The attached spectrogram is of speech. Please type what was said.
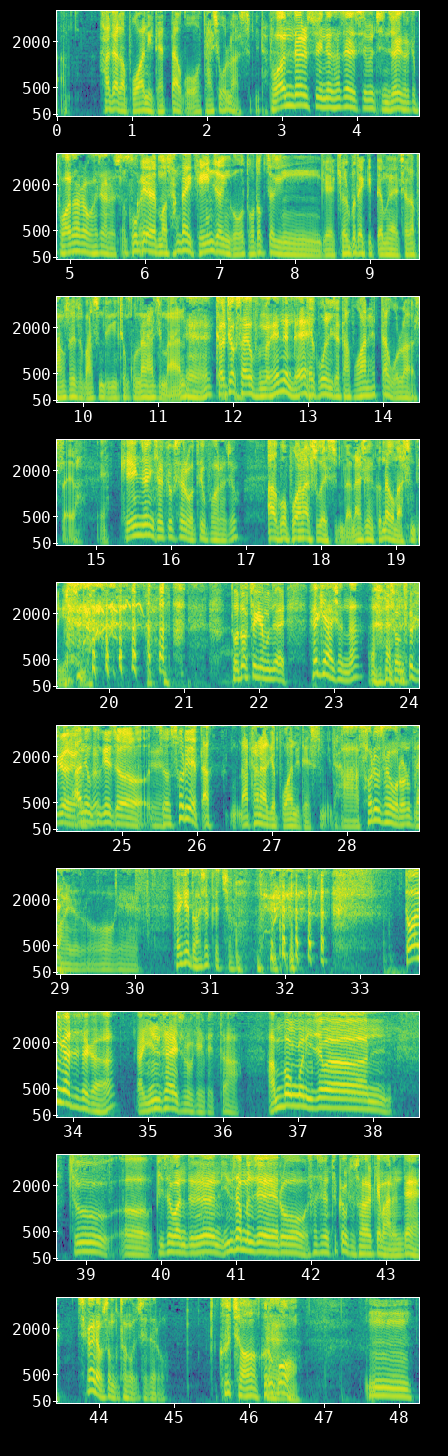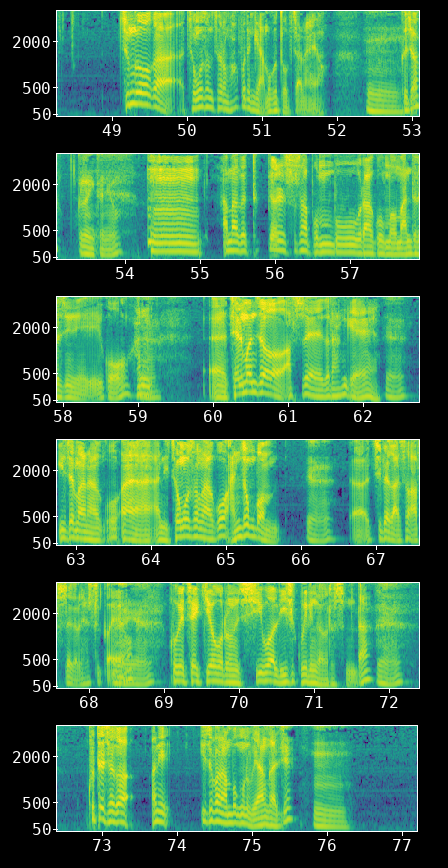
하자가 보완이 됐다고 다시 올라왔습니다. 보완될 수 있는 하자였으면 진작에 그렇게 보완하라고 하지 않았었어요? 그게 뭐 상당히 개인적인 거고 도덕적인 게 결부됐기 때문에 제가 방송에서 말씀드리긴 좀 곤란하지만. 예. 결격 사유가 분명했는데. 네, 그걸 이제 다 보완했다고 올라왔어요. 예. 개인적인 결격 사유를 어떻게 보완하죠? 아, 그거 보완할 수가 있습니다. 나중에 끝나고 말씀드리겠습니다. 도덕적인 문제 회개하셨나? 종교기관에 아니요? 그게 저, 예. 저 서류에 딱 나타나게 보완이 됐습니다. 아, 서류상으로는 네. 보완이 되도록. 예. 회개도 하셨겠죠. 또 한 가지 제가 아, 인사에 주로 개입했다. 안봉근 이재만 두 어, 비서관들은 인사 문제로 사실은 특검 조사할 게 많은데 시간이 없어 못한 거죠 제대로. 그렇죠. 그리고, 네. 음, 증거가 정호성처럼 확보된 게 아무것도 없잖아요. 음, 그죠? 그러니까요. 음, 아마 그 특별수사본부라고 뭐 만들어지고 한, 에, 제일 먼저 압수수색을 한게 예. 이재만하고, 아, 아니, 정호성하고 안종범 예. 어, 집에 가서 압수수색을 했을 거예요. 예, 예. 그게 제 기억으로는 10월 29일인가 그렇습니다. 예. 그때 제가 아니 이재만 안봉구는 왜 안 가지? 음.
